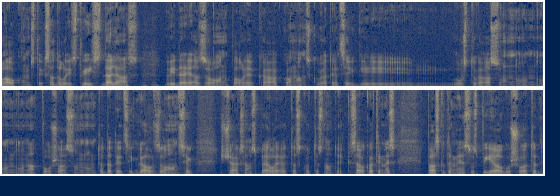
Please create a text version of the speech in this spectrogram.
laukums tiek sadalīts trīs daļās. Uh mhm. -huh. Vidējā zona paliek kā komandas, kur attiecīgi uzturās un, un, un, un atpūšas, un, un tad attiecīgi gala zonas ir šķērsām spēlējot tas, kur tas notiek. Savukārt, ja mēs paskatāmies uz pieaugušo, tad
